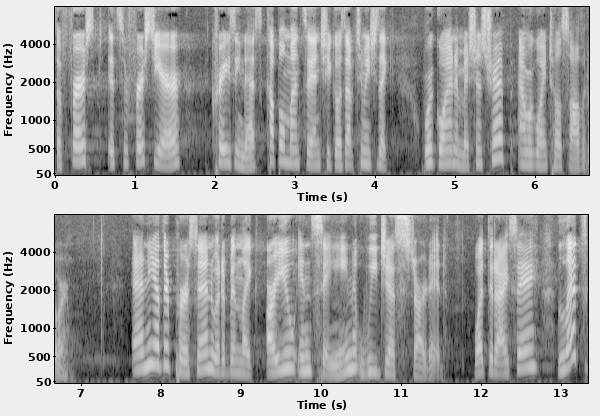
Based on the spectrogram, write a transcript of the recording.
the first, it's her first year, craziness. Couple months in, she goes up to me. She's like, "We're going on a missions trip, and we're going to El Salvador." Any other person would have been like, "Are you insane? We just started." What did I say? Let's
